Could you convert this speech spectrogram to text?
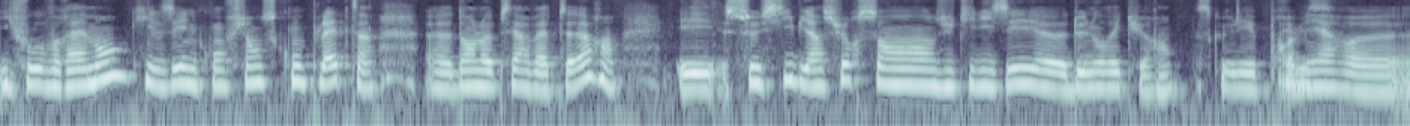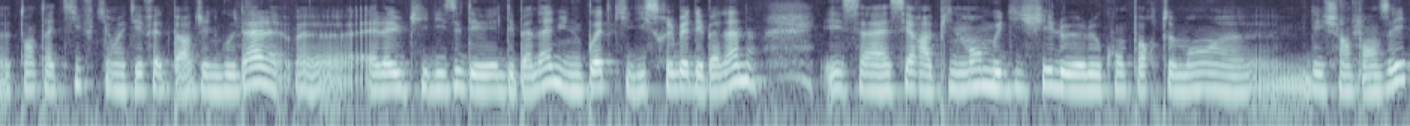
il faut vraiment qu'ils aient une confiance complète euh, dans l'observateur. Et ceci, bien sûr, sans utiliser euh, de nourriture. hein. parce que les premières euh, tentatives qui ont été faites par Jane Goodall, euh, elle a utilisé des, des bananes, une boîte qui distribuait des bananes. Et ça a assez rapidement modifié le, le comportement euh, des chimpanzés,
